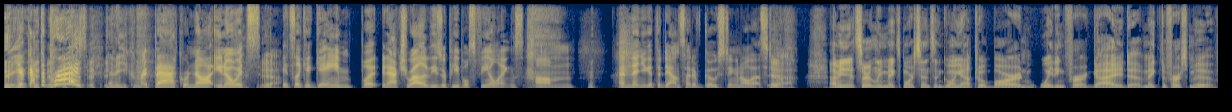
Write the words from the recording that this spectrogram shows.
you got the prize, and then you can write back or not. You know, it's Yeah. it's like a game, but in actuality, these are people's feelings. Um, and then you get the downside of ghosting and all that stuff. yeah. I mean, it certainly makes more sense than going out to a bar and waiting for a guy to make the first move.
